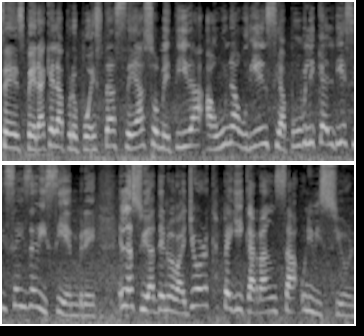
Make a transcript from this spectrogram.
Se espera que la propuesta sea sometida a una audiencia pública el 16 de diciembre en la ciudad de Nueva York. Peggy Carranza, Univisión.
